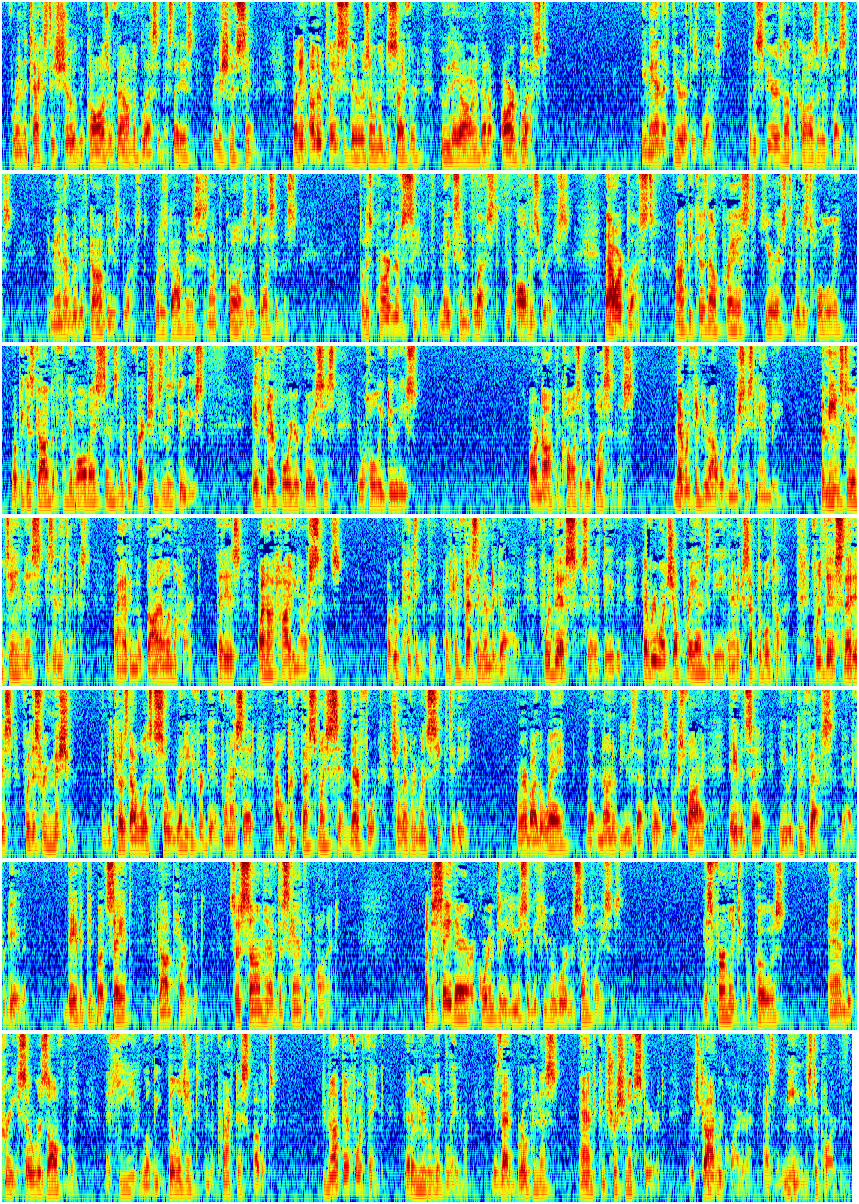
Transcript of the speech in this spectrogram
For in the text is showed the cause or fountain of blessedness, that is, remission of sin. But in other places there is only deciphered who they are that are blessed. A man that feareth is blessed, but his fear is not the cause of his blessedness. A man that liveth godly is blessed, but his godliness is not the cause of his blessedness. But his pardon of sin makes him blessed in all his grace. Thou art blessed, not because thou prayest, hearest, livest holily, but because God doth forgive all thy sins and imperfections in these duties. If therefore your graces, your holy duties, are not the cause of your blessedness, never think your outward mercies can be. The means to obtain this is in the text, by having no guile in the heart, that is, by not hiding our sins, but repenting of them, and confessing them to God. For this, saith David, every one shall pray unto thee in an acceptable time. For this, that is, for this remission, and because thou wast so ready to forgive, when I said, I will confess my sin, therefore shall every one seek to thee. Where, by the way, let none abuse that place. Verse 5 David said he would confess, and God forgave it. David did but say it, and God pardoned it. So some have descanted upon it. But to say there, according to the use of the Hebrew word in some places, is firmly to propose and decree so resolvedly that he will be diligent in the practice of it. Do not therefore think that a mere lip labor is that brokenness and contrition of spirit which God requireth as the means to pardon.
